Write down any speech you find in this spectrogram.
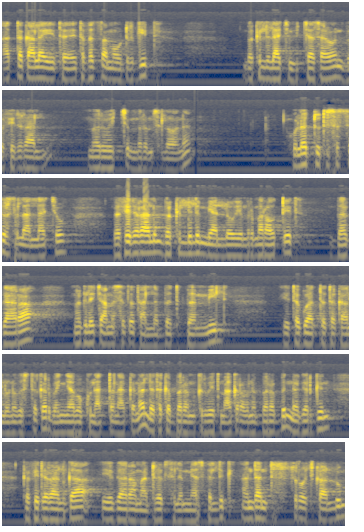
አጠቃላይ የተፈጸመው ድርጊት በክልላችን ብቻ ሳይሆን በፌዴራል መሪዎች ጭምርም ስለሆነ ሁለቱ ትስስር ስላላቸው በፌዴራልም በክልልም ያለው የምርመራ ውጤት በጋራ መግለጫ መሰጠት አለበት በሚል የተጓተተ ካልሆነ በስተቀር በእኛ በኩል አጠናቀናል። ለተከበረ ምክር ቤት ማቅረብ ነበረብን። ነገር ግን ከፌዴራል ጋር የጋራ ማድረግ ስለሚያስፈልግ አንዳንድ ትስስሮች ካሉም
